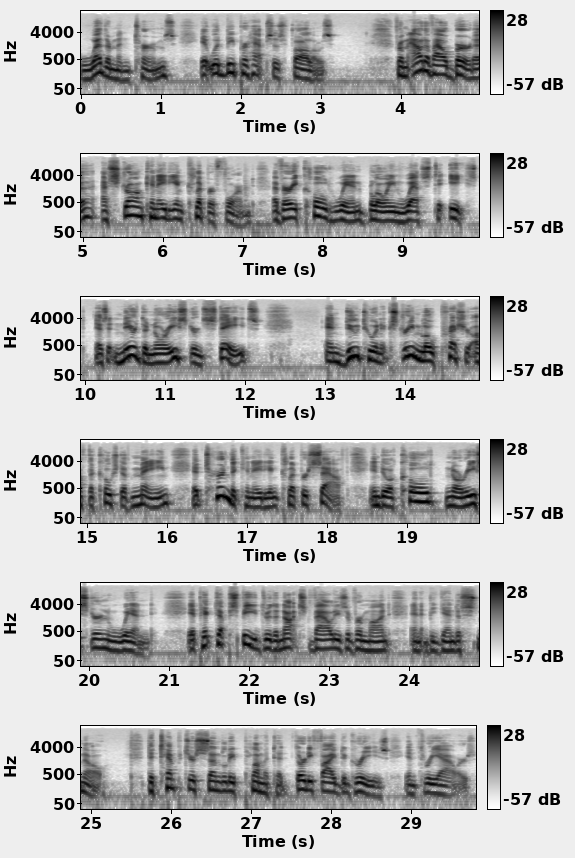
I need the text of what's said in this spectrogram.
weatherman terms, it would be perhaps as follows. From out of Alberta, a strong Canadian clipper formed, a very cold wind blowing west to east. As it neared the northeastern states, and due to an extreme low pressure off the coast of Maine, it turned the Canadian clipper south into a cold northeastern wind. It picked up speed through the notched valleys of Vermont and it began to snow. The temperature suddenly plummeted 35 degrees in three hours.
